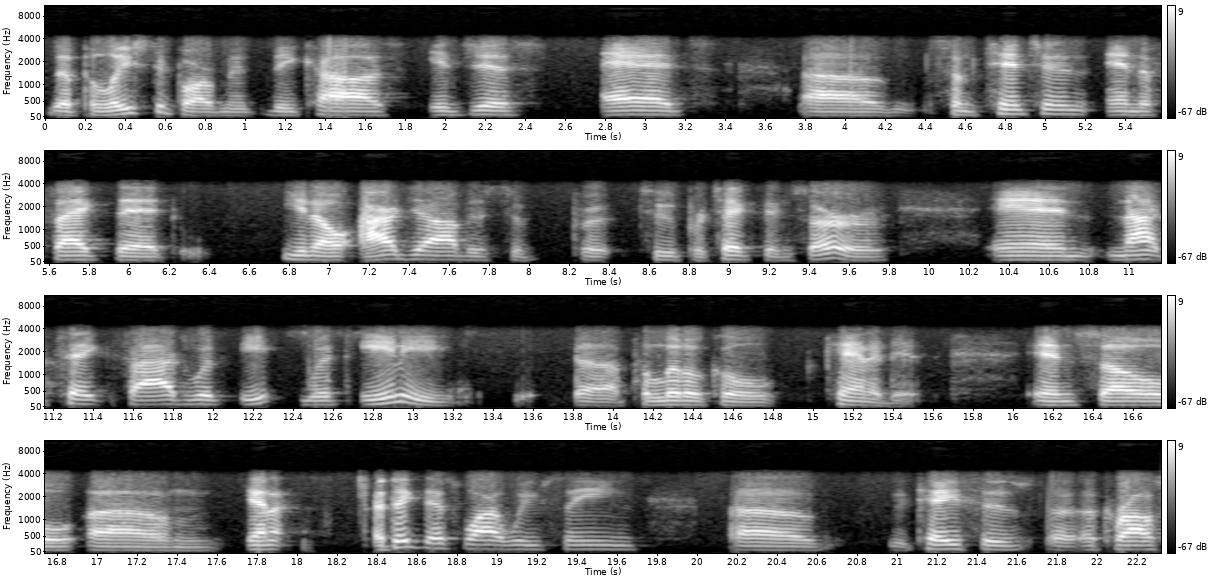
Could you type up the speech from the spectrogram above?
the police department because it just adds um, some tension and the fact that you know our job is to to protect and serve and not take sides with with any uh, political candidate. And so, um, and I think that's why we've seen uh, cases uh, across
